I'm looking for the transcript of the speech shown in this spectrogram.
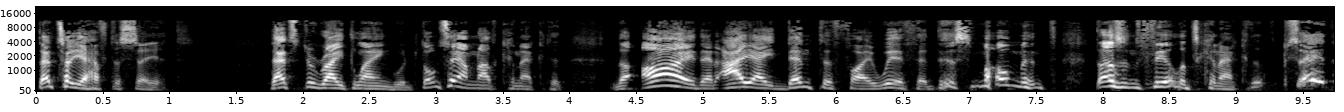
That's how you have to say it. That's the right language. Don't say I'm not connected. The I that I identify with at this moment doesn't feel it's connected. Say it.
